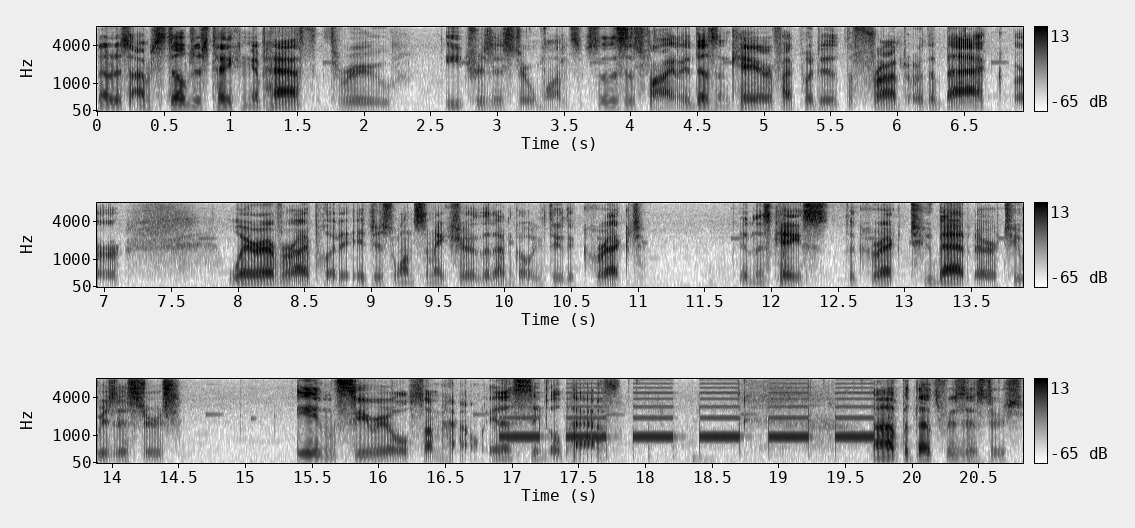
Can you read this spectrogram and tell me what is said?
Notice I'm still just taking a path through each resistor once. So this is fine. It doesn't care if I put it at the front or the back or wherever I put it. It just wants to make sure that I'm going through the correct, in this case, the correct two bat or two resistors in serial somehow, in a single path. Uh, but that's resistors.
